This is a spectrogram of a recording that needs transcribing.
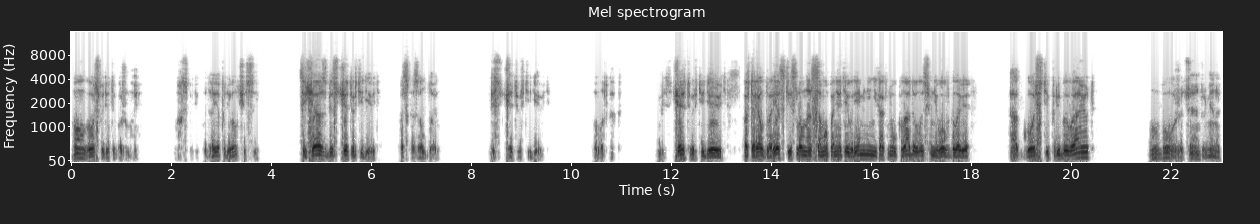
О, Господи ты, Боже мой! Господи, куда я подевал часы? Сейчас без четверти девять, — подсказал Дойл. Без четверти девять. Вот как. Без четверти девять, — повторял Дворецкий, словно само понятие времени никак не укладывалось у него в голове. А гости прибывают? О, боже, джентльмены,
